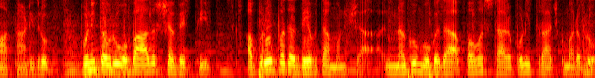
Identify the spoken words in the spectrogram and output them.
ಮಾತನಾಡಿದರು. ಪುನೀತ್ ಅವರು ಒಬ್ಬ ಆದರ್ಶ ವ್ಯಕ್ತಿ, ಅಪರೂಪದ ದೇವತಾ ಮನುಷ್ಯ ನಗು ಮೊಗದ ಪವರ್ ಸ್ಟಾರ್ ಪುನೀತ್ ರಾಜ್ಕುಮಾರ್ ಅವರು.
